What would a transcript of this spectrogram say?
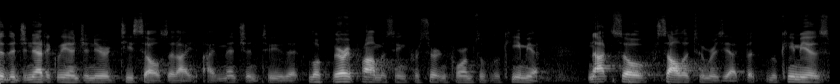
are the genetically engineered T cells that I, I mentioned to you that look very promising for certain forms of leukemia. Not so solid tumors yet, but leukemias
